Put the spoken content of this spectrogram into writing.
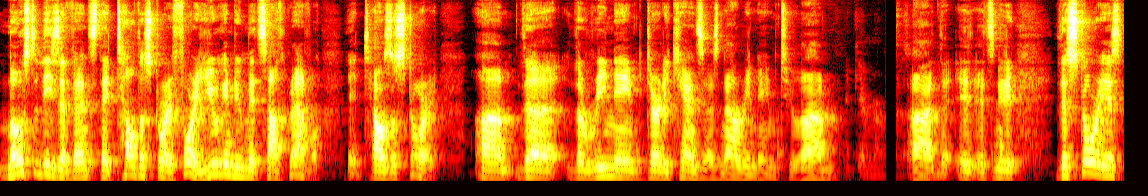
most of these events they tell the story for you. You're going to do Mid South Gravel. It tells a story. Um, the the renamed Dirty Kansas is now renamed to um, uh, the- it- it's new. The story is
